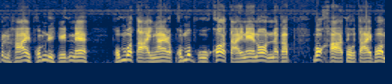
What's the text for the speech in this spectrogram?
ปัญหาให้ผมได้เห็นแน่ผมว่าตายง่ายหรอกผมว่าผูกข้อตายแน่นอนนะครับบ่ขาตัวตายพร้อม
